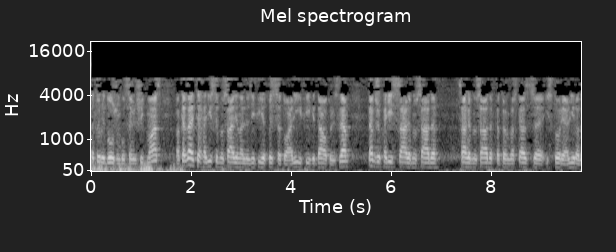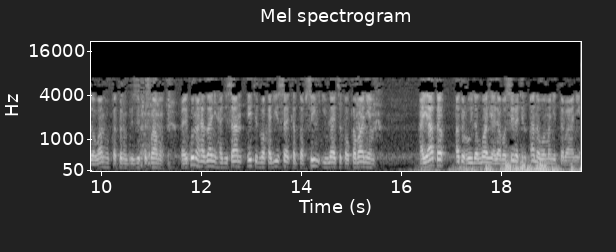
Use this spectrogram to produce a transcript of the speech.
который должен был совершить Муаз. Показать хадис Ибн Саадина аль-Лазифия Киссату Али фиги дауту Ислам. Также в хадисе Са'аль ибн Саада, Сахль ибн Саада, в котором рассказывается история Али Радаллаху, в котором призыв к исламу. Файкуна Хазани Хадисан, эти два хадиса, как тавсиль, являются толкованием аята аду иля Аллахи аля басиратин ана ва табани.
